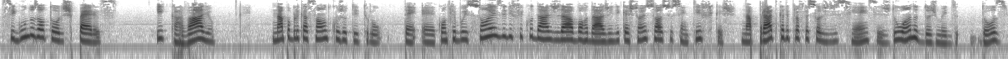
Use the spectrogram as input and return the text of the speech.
segundo os autores Pérez e Carvalho, na publicação cujo título tem, é, contribuições e dificuldades da abordagem de questões sociocientíficas na prática de professores de ciências do ano de 2012,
